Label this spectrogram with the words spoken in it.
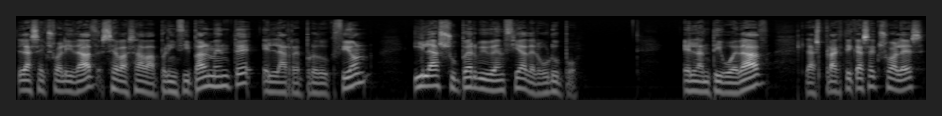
la sexualidad se basaba principalmente en la reproducción y la supervivencia del grupo. En la antigüedad, las prácticas sexuales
